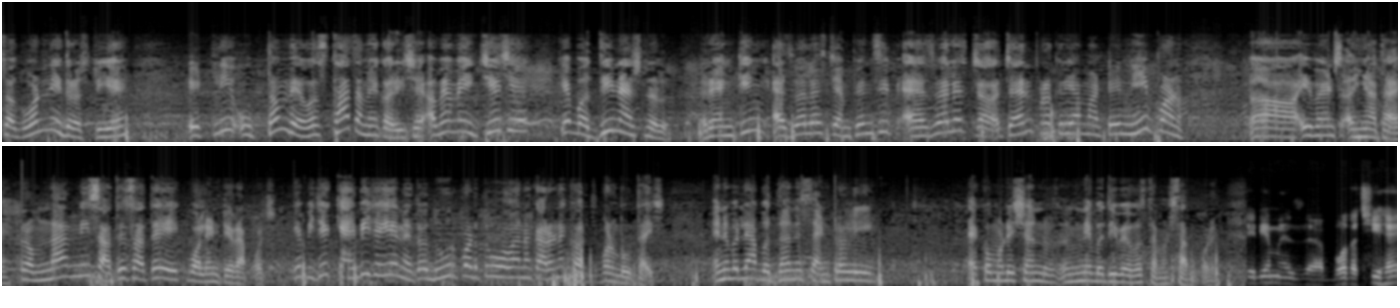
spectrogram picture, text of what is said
સગવડની દ્રષ્ટિએ એટલી ઉત્તમ વ્યવસ્થા તમે કરી છે. અમે અમે ઈચ્છીએ છીએ કે બધી national ranking as well as championship as well as ચયન પ્રક્રિયા માટેની પણ ઇવેન્ટ્સ અહીંયા થાય રમનારની સાથે સાથે એક વોલેન્ટિયર આપો છે કે બીજે ક્યાંય બી જઈએ ને તો દૂર પડતું હોવાના કારણે ખર્ચ પણ બહુ થાય છે એને બદલે આ બધાને સેન્ટ્રલી એકોમોડેશન ની બધી વ્યવસ્થામાં સારું પડે स्टेडियम इज बहुत अच्छी है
